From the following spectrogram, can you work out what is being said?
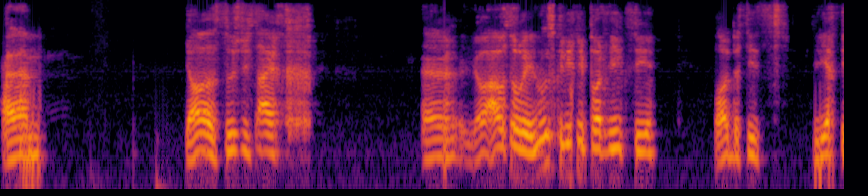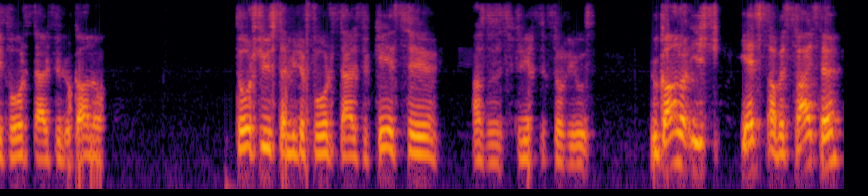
Ähm, ja, sonst ist es eigentlich äh, ja, auch so eine ausgeglichene Partie gewesen. Ballbesitz, leichte Vorteil für Lugano. Torschüsse dann wieder Vorteil für GC. Also, das gleicht sich so viel aus. Lugano ist jetzt aber Zweite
